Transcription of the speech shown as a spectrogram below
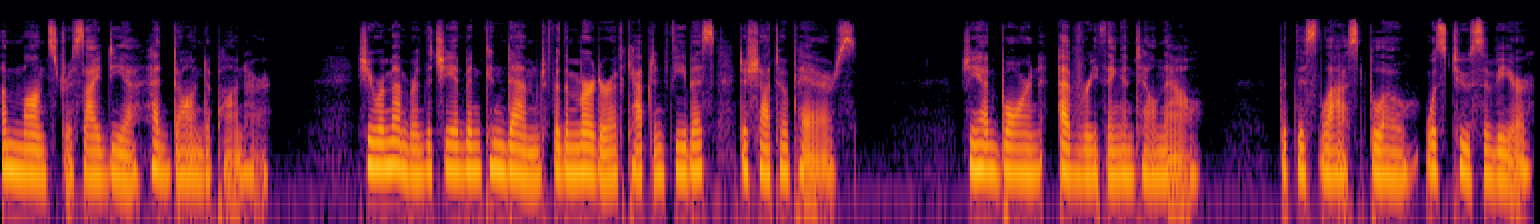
A monstrous idea had dawned upon her. She remembered that she had been condemned for the murder of Captain Phoebus de Chateaupers. She had borne everything until now but this last blow was too severe.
